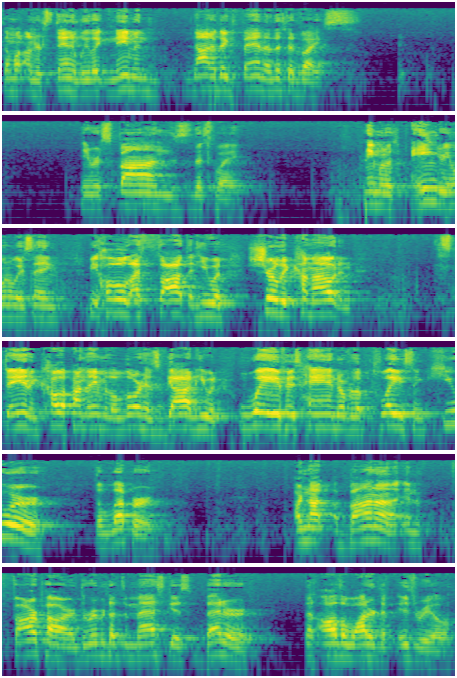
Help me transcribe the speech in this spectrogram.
Somewhat understandably, like Naaman, not a big fan of this advice. He responds this way. Naaman was angry in one way, saying, Behold, I thought that he would surely come out and stand and call upon the name of the Lord his God, and he would wave his hand over the place and cure the leper. Are not Abana and Pharpar, the rivers of Damascus, better than all the waters of Israel?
